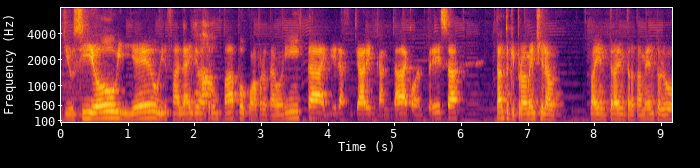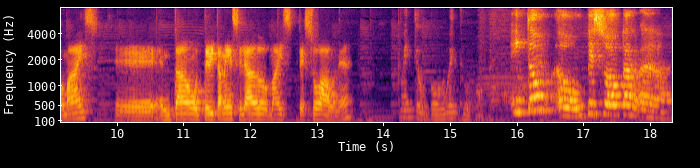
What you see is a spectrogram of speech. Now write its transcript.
de o CEO e eu ir falar e debater um papo com a protagonista e ela ficar encantada com a empresa, tanto que provavelmente ela vai entrar em tratamento logo mais. Eh, então, teve também esse lado mais pessoal, né? Muito bom, muito bom. Então, o pessoal tá. ah,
